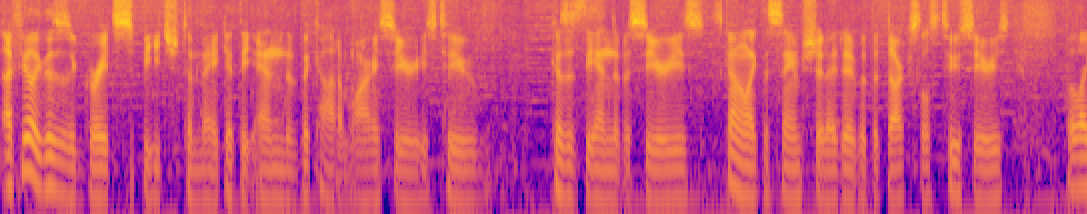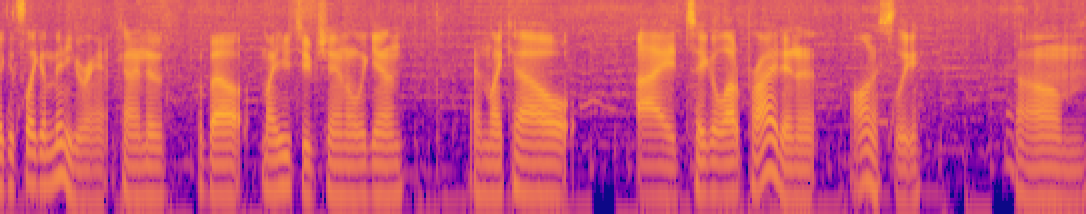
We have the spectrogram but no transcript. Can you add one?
I feel like this is a great speech to make at the end of the Katamari series too, because it's the end of a series. It's kind of like the same shit I did with the Dark Souls 2 series, but like it's like a mini rant kind of about my YouTube channel again, and like how I take a lot of pride in it, honestly. Um,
